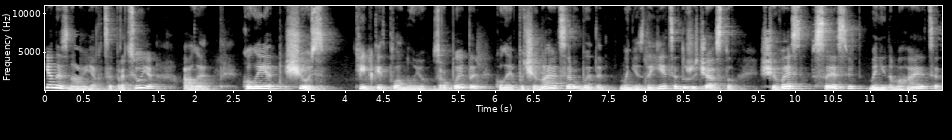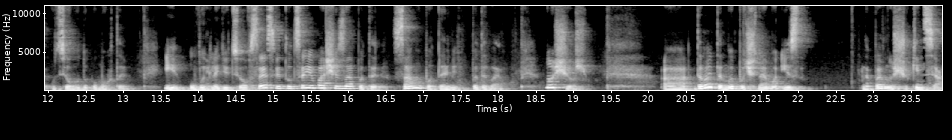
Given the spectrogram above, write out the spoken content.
Я не знаю, як це працює, але коли я щось тільки планую зробити, коли я починаю це робити, мені здається дуже часто, що весь всесвіт мені намагається у цьому допомогти. І у вигляді цього всесвіту це і ваші запити саме по темі ПДВ. Ну що ж, давайте ми почнемо із, напевно, що кінця.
